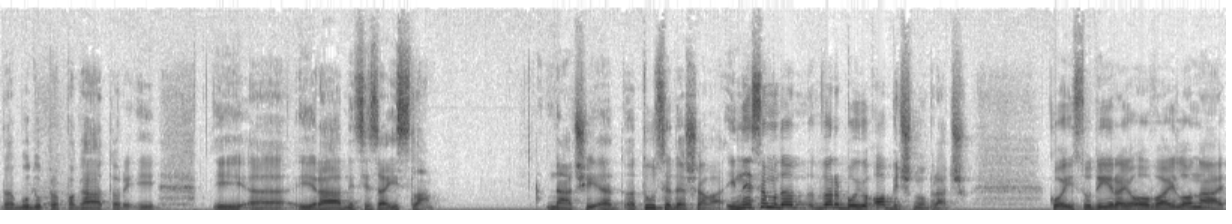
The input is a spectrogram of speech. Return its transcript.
da budu propagatori i, i, e, i radnici za islam. Znači, e, tu se dešava. I ne samo da vrbuju običnu braću, koji studiraju ovaj ili onaj e,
